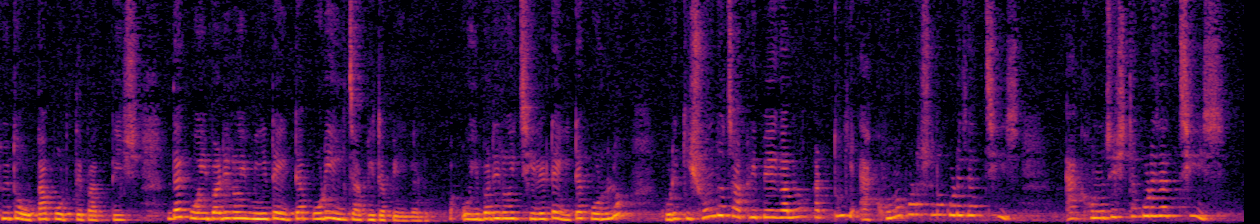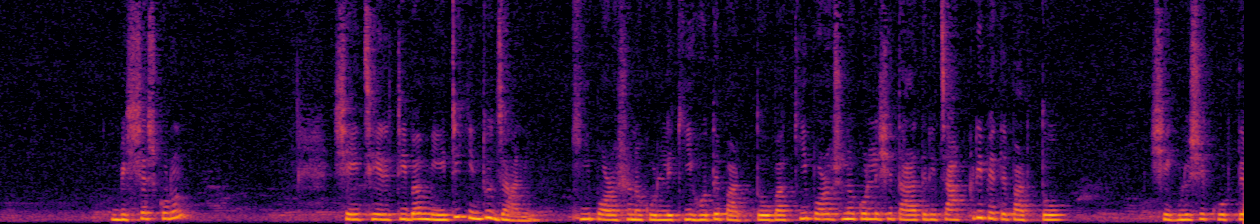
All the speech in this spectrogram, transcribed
তুই তো ওটা পড়তে পারতিস। দেখ, ওই বাড়ির ওই মেয়েটা এটা পড়ে এই চাকরিটা পেয়ে গেল। ওই বাড়ির ওই ছেলেটা এইটা করল, করে কি সুন্দর চাকরি পেয়ে গেল। আর তুই এখনও পড়াশোনা করে যাচ্ছিস? এখনও চেষ্টা করে যাচ্ছিস? বিশ্বাস করুন, সেই ছেলেটি বা মেয়েটি কিন্তু জানে কি পড়াশোনা করলে কি হতে পারতো বা কি পড়াশোনা করলে সে তাড়াতাড়ি চাকরি পেতে পারতো। সেগুলো সে করতে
